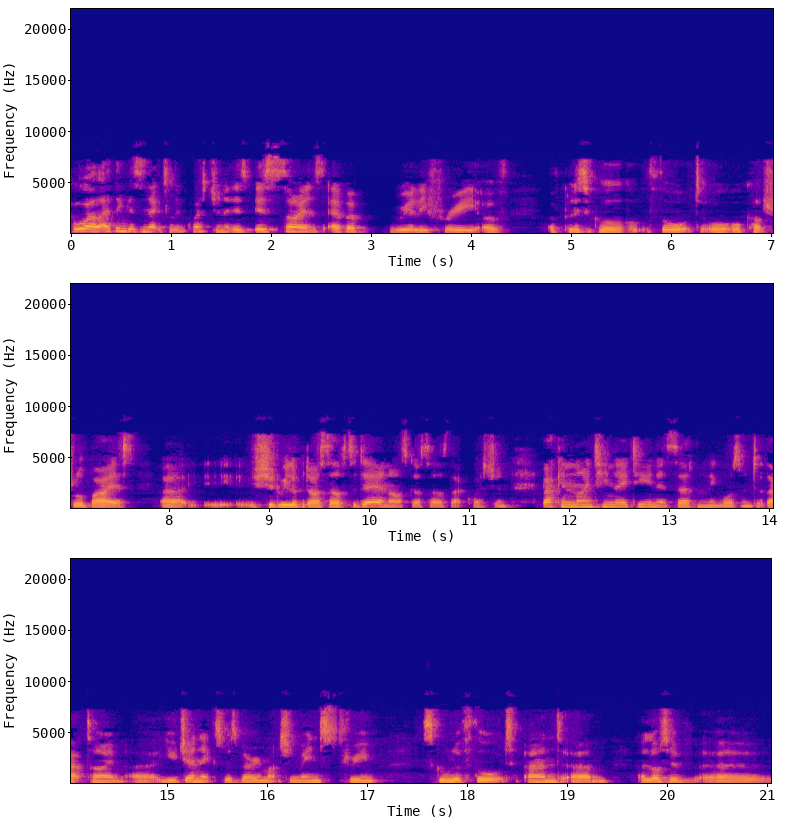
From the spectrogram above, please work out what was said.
Well, I think it's an excellent question. Is is science ever really free of of political thought or, or cultural bias? Uh, should we look at ourselves today and ask ourselves that question? Back in 1918, it certainly wasn't. At that time, uh, eugenics was very much a mainstream school of thought. And um, a lot of uh,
